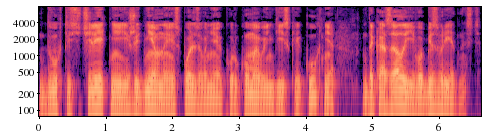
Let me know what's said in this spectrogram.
двухтысячелетнее ежедневное использование куркумы в индийской кухне доказало его безвредность.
